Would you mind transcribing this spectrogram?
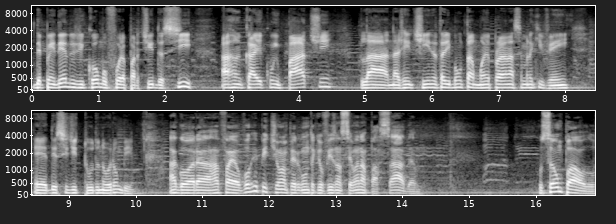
dependendo de como for a partida, se arrancar aí com empate lá na Argentina está de bom tamanho para na semana que vem é, decidir tudo no Urumbi. Agora, Rafael, vou repetir uma pergunta que eu fiz na semana passada. O São Paulo,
